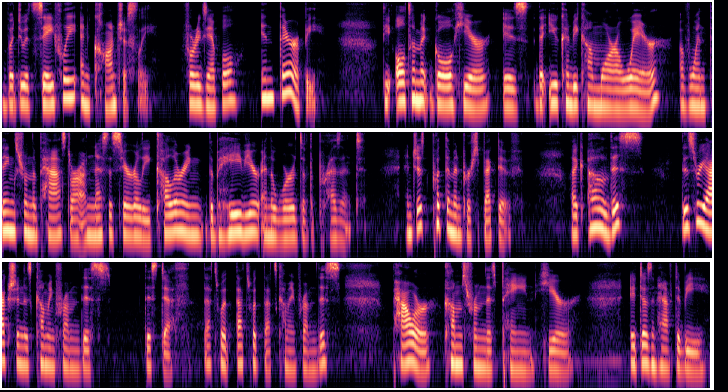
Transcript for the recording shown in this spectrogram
but do it safely and consciously. For example, in therapy. The ultimate goal here is that you can become more aware of when things from the past are unnecessarily coloring the behavior and the words of the present and just put them in perspective. Like, oh, this this reaction is coming from this this death. That's what that's what that's coming from. This power comes from this pain here. It doesn't have to be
